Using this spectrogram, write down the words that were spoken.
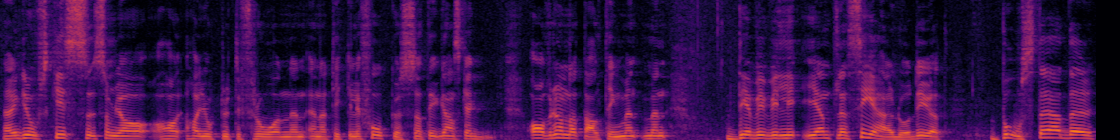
Det här är en grovskiss som jag har, har gjort utifrån en, en, artikel i Fokus. Så det är ganska avrundat allting. Men, men det vi vill egentligen se här då, det är att bostäder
